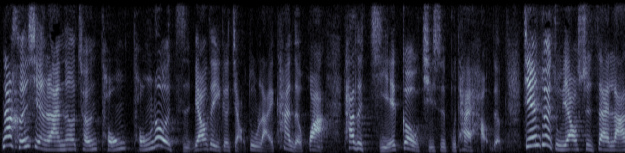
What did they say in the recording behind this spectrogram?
那很显然呢，从同同乐指标的一个角度来看的话，它的结构其实不太。好好的，今天最主要是在拉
